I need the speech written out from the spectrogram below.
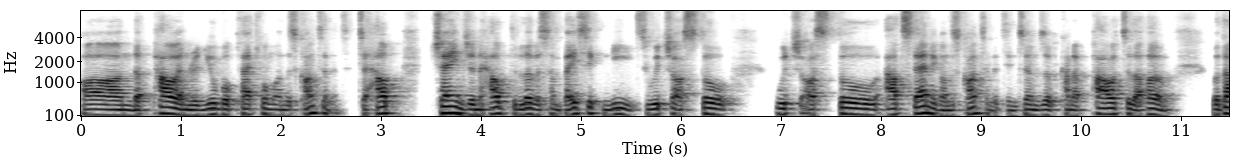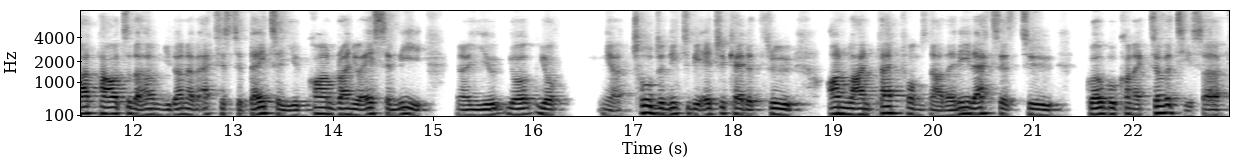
on the power and renewable platform on this continent to help change and help deliver some basic needs which are still which are still outstanding on this continent in terms of kind of power to the home. Without power to the home you don't have access to data. You can't run your sme you know you your your you know children need to be educated through online platforms now. They need access to global connectivity. So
